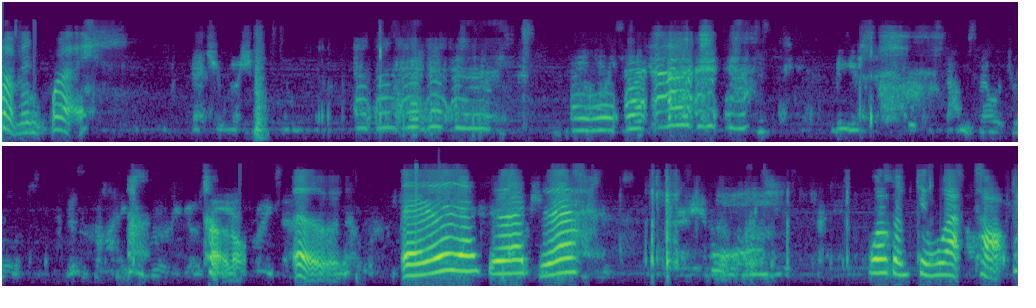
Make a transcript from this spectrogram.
Oh, man, why? That's your Russian. Be yourself. Stop and smell the tulips. Welcome to laptop.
